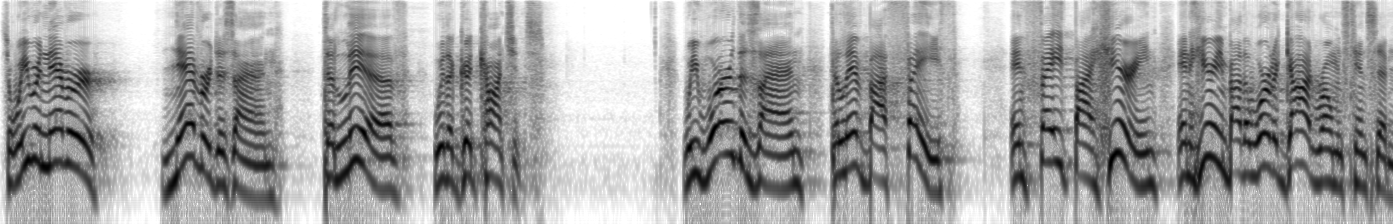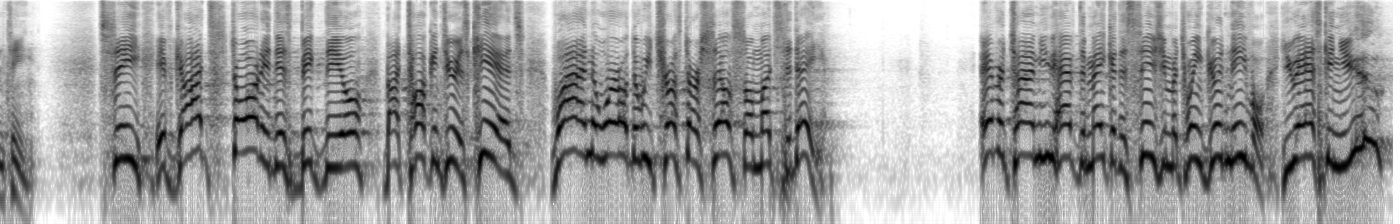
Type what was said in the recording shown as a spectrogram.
So we were never, never designed to live with a good conscience. We were designed to live by faith, and faith by hearing, and hearing by the word of God, Romans 10 17. See, if God started this big deal by talking to his kids, why in the world do we trust ourselves so much today? Every time you have to make a decision between good and evil, you asking you?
